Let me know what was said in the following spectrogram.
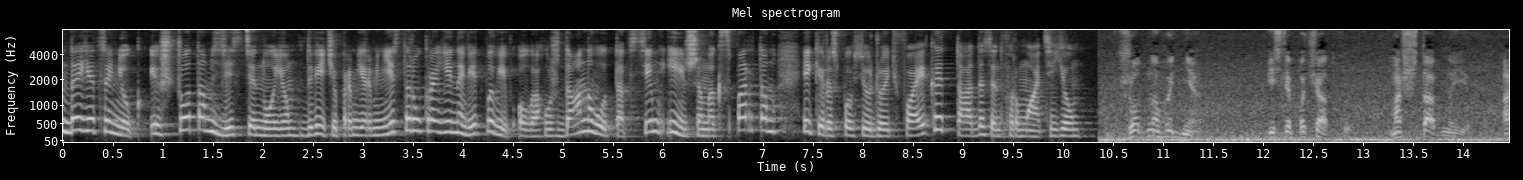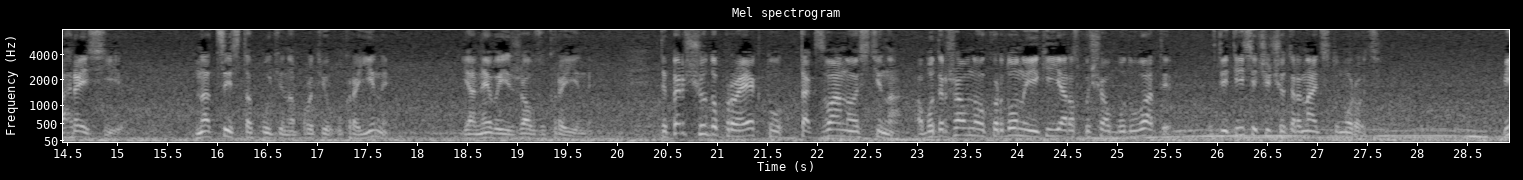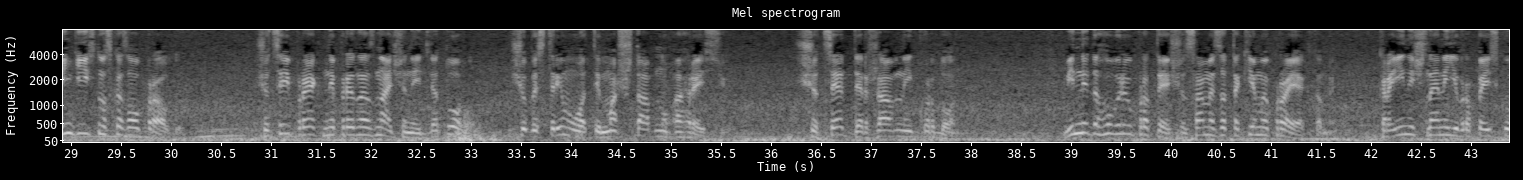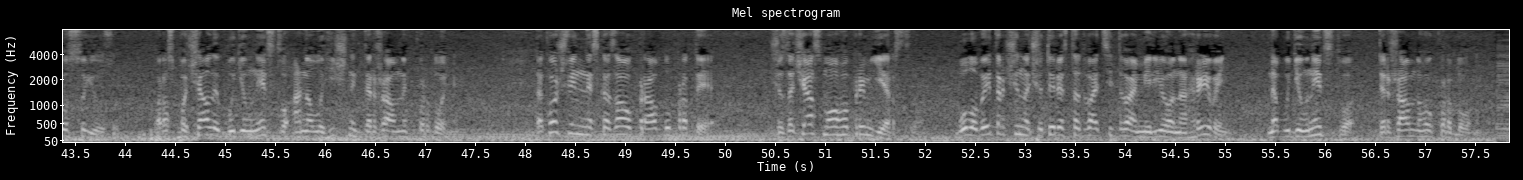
Де Яценюк і що там зі стіною? Двічі прем'єр-міністр України відповів Олегу Жданову та всім іншим експертам, які розповсюджують фейки та дезінформацію. Жодного дня після початку масштабної агресії нациста Путіна проти України я не виїжджав з України. Тепер щодо проекту так званого стіна або державного кордону, який я розпочав будувати у 2014 році. Він дійсно сказав правду, що цей проект не призначений для того, щоб стримувати масштабну агресію, що це державний кордон. Він не договорив про те, що саме за такими проектами країни-члени Європейського Союзу розпочали будівництво аналогічних державних кордонів. Також він не сказав правду про те, що за час мого прем'єрства було витрачено 422 мільйона гривень на будівництво державного кордону.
